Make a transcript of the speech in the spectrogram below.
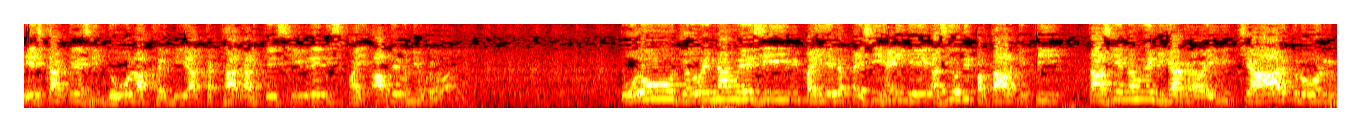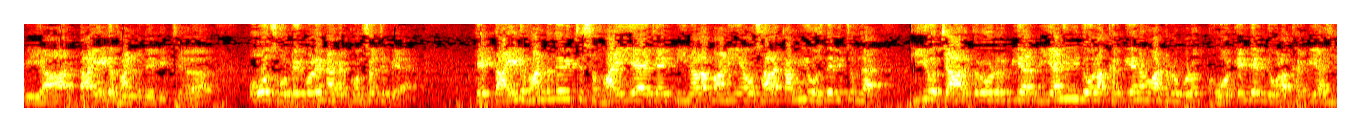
ਇਸ ਕਰਕੇ ਅਸੀਂ 2 ਲੱਖ ਰੁਪਇਆ ਇਕੱਠਾ ਕਰਕੇ ਸੀਵਰੇਜ ਦੀ ਸਫ਼ਾਈ ਆਪਦੇ ਬੰਨਿਓ ਕਰਵਾ ਰਹੇ ਉਦੋਂ ਜਦੋਂ ਇਹਨਾਂ ਨੂੰ ਇਹ ਸੀ ਵੀ ਭਾਈ ਇਹ ਤਾਂ ਪੈਸੇ ਹੈ ਨਹੀਂ ਗਏ ਅਸੀਂ ਉਹਦੀ ਪੜਤਾਲ ਕੀਤੀ ਤਾਂ ਅਸੀਂ ਇਹਨਾਂ ਨੂੰ ਇਹ ਨਿਗਾਹ ਕਰਵਾਈ ਵੀ 4 ਕਰੋੜ ਰੁਪਇਆ ਟਾਈਡ ਫੰਡ ਦੇ ਵਿੱਚ ਉਹ ਤੁਹਾਡੇ ਕੋਲੇ ਨਗਰ ਕੌਂਸਲ 'ਚ ਪਿਆ ਹੈ। ਤੇ ਟਾਈਡ ਫੰਡ ਦੇ ਵਿੱਚ ਸਫ਼ਾਈ ਹੈ, ਚਾਹੇ ਪੀਣ ਵਾਲਾ ਪਾਣੀ ਹੈ, ਉਹ ਸਾਰਾ ਕੰਮ ਹੀ ਉਸ ਦੇ ਵਿੱਚ ਹੁੰਦਾ ਕੀ ਉਹ 4 ਕਰੋੜ ਰੁਪਇਆ ਰੁਪਇਆ ਨਹੀਂ ਵੀ 2 ਲੱਖ ਰੁਪਇਆ ਇਹਨਾਂ ਨੂੰ ਅੱਡ ਕੋਲ ਹੋਰ ਕਹਿੰਦੇ ਵੀ 2 ਲੱਖ ਰੁਪਇਆ ਸੀ।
